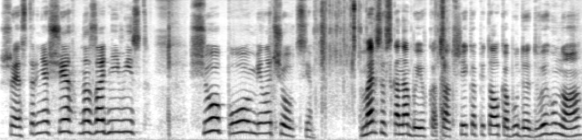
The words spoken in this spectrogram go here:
шестерня ще на задній міст. Що по мілочовці? Мерсовська набивка. Так, ще й капіталка буде двигуна.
